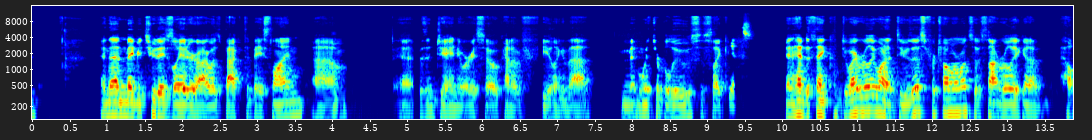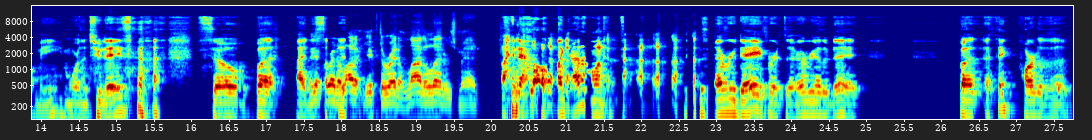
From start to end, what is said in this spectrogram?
Yeah. And then maybe two days later, I was back to baseline. Um, it was in January, so kind of feeling that winter blues. It's like, yes. and had to think, do I really want to do this for 12 more months? If it's not really going to help me more than two days. so, but I decided, write a lot of, you have to write a lot of letters, man. I know. like I don't want to every day for it to every other day. But I think part of the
